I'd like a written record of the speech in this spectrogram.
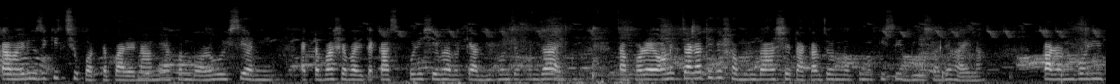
কামাই রুজি কিচ্ছু করতে পারে না। আমি এখন বড় হয়েছি, আমি একটা বাসা বাড়িতে কাজ করি, সেভাবে কি আর জীবনযাপন যায়? তারপরে অনেক জায়গা থেকে সম্বন্ধ আসে, টাকার জন্য কোনো কিছুই বিয়ে সাথে হয় না। কারণ গরিব,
